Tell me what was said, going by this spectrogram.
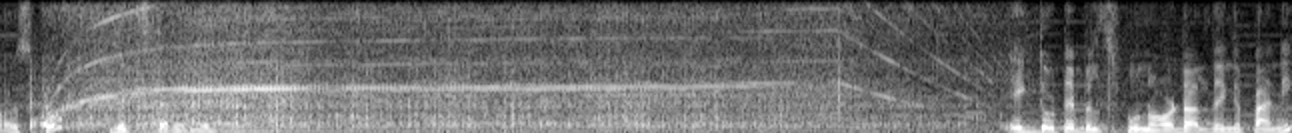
और इसको मिक्स करेंगे। एक दो टेबल स्पून और डाल देंगे पानी।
